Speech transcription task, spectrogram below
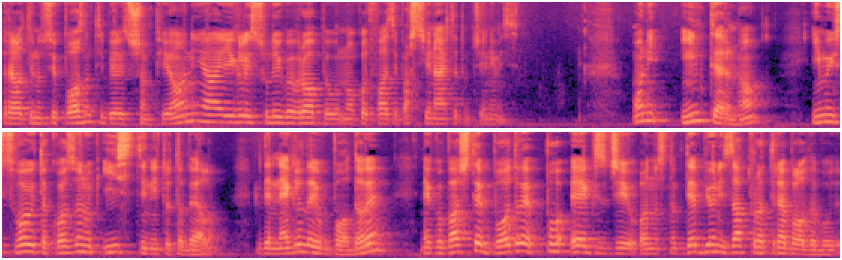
relativno su i poznati, bili su šampioni, a igrali su Ligu Evrope u nokod fazi, baš s Unitedom, čini mi se. Oni interno imaju svoju takozvanu istinitu tabelu, gde ne gledaju bodove, nego baš te bodove po XG, odnosno gde bi oni zapravo trebalo da budu.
